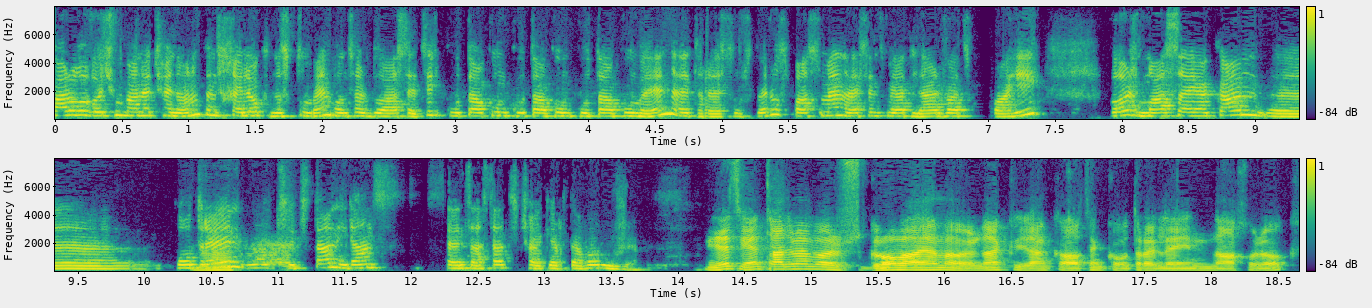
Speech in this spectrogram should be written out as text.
կարող է ոչ մի բան չեն անում, ընդ խելոք նստում են, ոնց որ դու ասեցիր, կուտակում, կուտակում, կուտակում են այդ ռեսուրսները ու սպասում են այսպես մի հատ լարված պահի, որ massայական կոտրեն ու ցույց տան իրանց sense ասած ճակերտավոր ուժը։ Ես ենթադրում եմ, որ Grove-ը օրինակ իրանք արդեն կոտրել էին նախորոք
